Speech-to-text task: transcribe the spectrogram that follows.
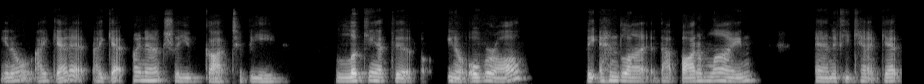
you know, I get it. I get financially, you've got to be looking at the, you know, overall, the end line, that bottom line, And if you can't get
